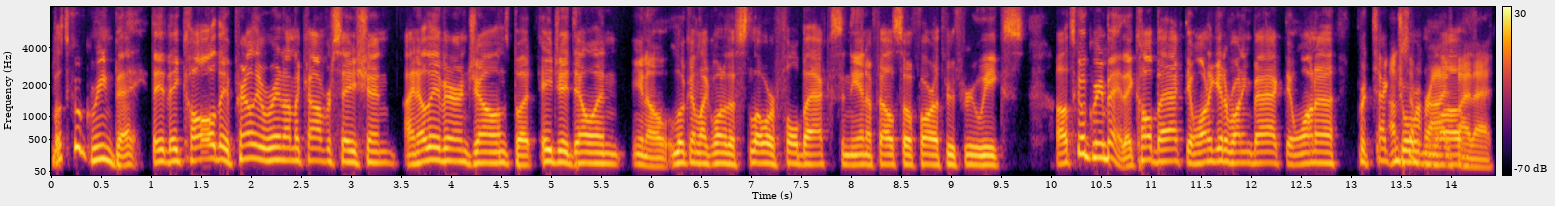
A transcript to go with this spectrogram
Let's go Green Bay. They they called. They apparently were in on the conversation. I know they have Aaron Jones, but AJ Dillon, you know, looking like one of the slower fullbacks in the NFL so far through three weeks. Uh, let's go Green Bay. They call back. They want to get a running back. They want to protect. I'm Jordan surprised Love. by that.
